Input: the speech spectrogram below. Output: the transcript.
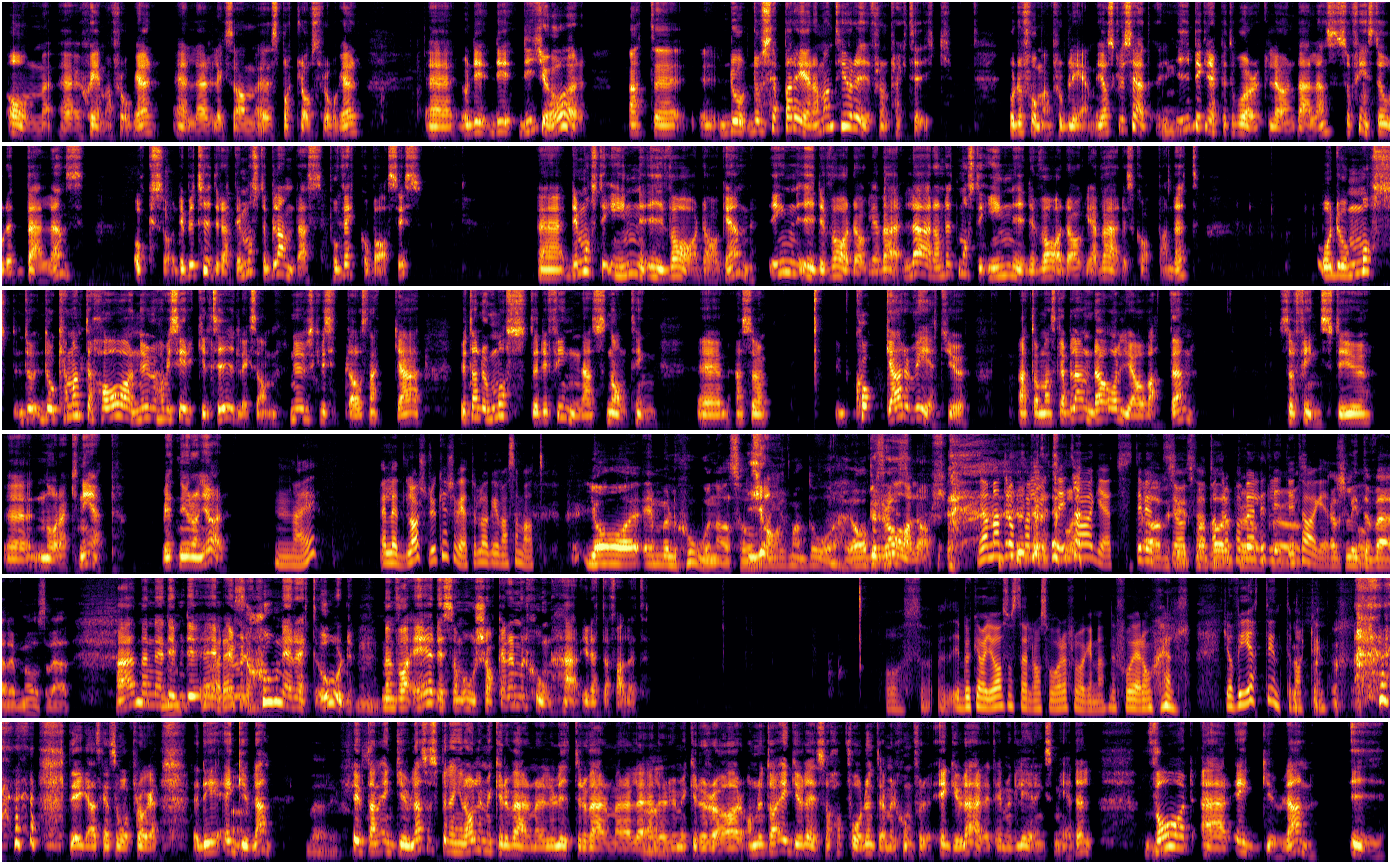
om eh, schemafrågor eller liksom, eh, sportlovsfrågor. Eh, och det, det, det, gör att eh, då, då, separerar man teori från praktik. Och då får man problem. Jag skulle säga att mm. i begreppet work, learn, balance så finns det ordet balance också. Det betyder att det måste blandas på veckobasis. Eh, det måste in i vardagen, in i det vardagliga lärandet måste in i det vardagliga värdeskapandet. Och då, måste, då, då, kan man inte ha, nu har vi cirkeltid liksom, nu ska vi sitta och snacka. Utan då måste det finnas någonting, eh, alltså kockar vet ju att om man ska blanda olja och vatten så finns det ju eh, några knep. Vet ni hur de gör? Nej. Eller Lars, du kanske vet, du lagar ju massa mat. Ja, emulsion alltså. Ja. Vad gör man då? Ja, Bra Lars! Ja, man droppar lite i taget. Det vet ja, jag också. Man, man droppar väldigt lite i taget. Kanske lite och... värme och sådär. Nej, men det, det, mm. emulsion är rätt ord. Mm. Men vad är det som orsakar emulsion här i detta fallet? Och så, det brukar vara jag som ställer de svåra frågorna. Nu får jag dem själv. Jag vet inte, Martin. det är en ganska svår fråga. Det är äggulan. Utan äggula så spelar det ingen roll hur mycket du värmer eller hur lite du värmer eller, ja. eller hur mycket du rör. Om du inte har äggula i så får du inte emulsion för äggula är ett emulgeringsmedel. Vad är äggulan i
